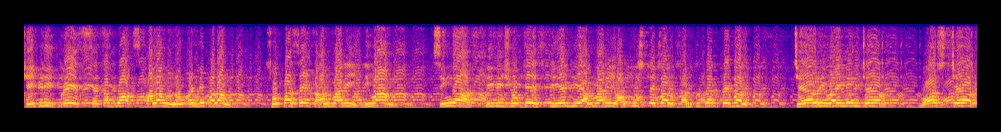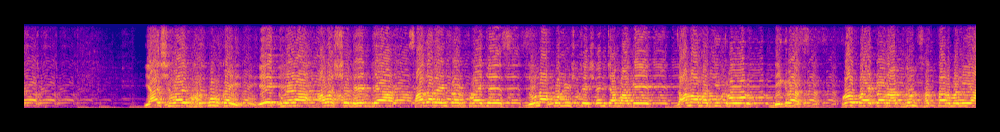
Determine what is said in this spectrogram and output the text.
शेगडी प्रेस सेटअप बॉक्स पलंग लोखंडी पलंग सोफा सेट अलमारी दिवाण सिंगार टीव्ही शोकेस पीएलबी अलमारी office table computer table chair revolving chair wash chair याशिवाय भरपूर काही. एक वेळा अवश्य भेट द्या. सागर एंटरप्राइजेस जुना पोलीस स्टेशनच्या मागे Jama Masjid road Digras. Proprietor Abdul Sattar Maniya.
